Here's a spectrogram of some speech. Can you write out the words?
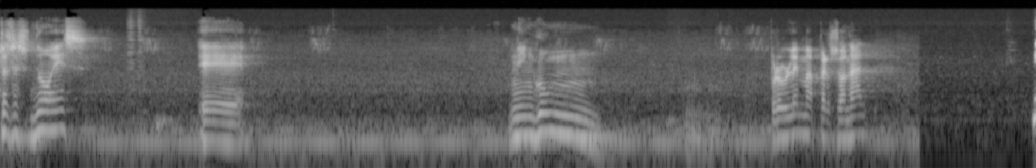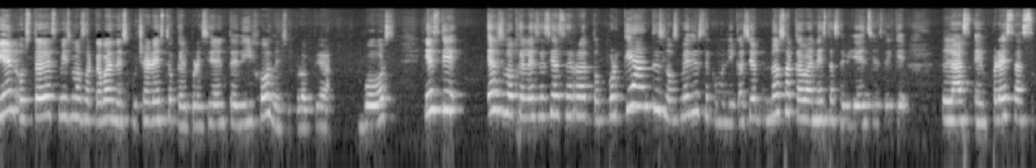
Entonces no es eh, ningún problema personal. Bien, ustedes mismos acaban de escuchar esto que el presidente dijo de su propia voz. Y es que es lo que les decía hace rato. ¿Por qué antes los medios de comunicación no sacaban estas evidencias de que las empresas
